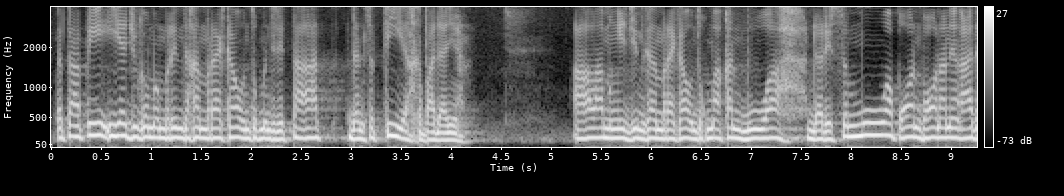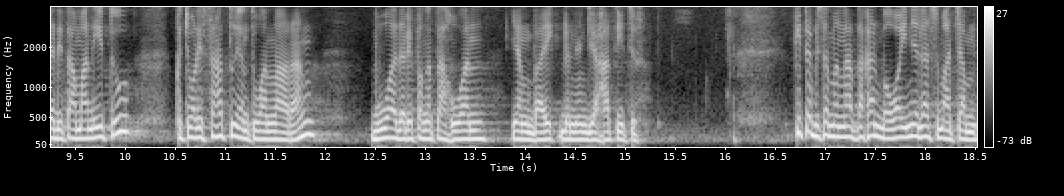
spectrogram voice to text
Tetapi ia juga memerintahkan mereka untuk menjadi taat dan setia kepadanya. Allah mengizinkan mereka untuk makan buah dari semua pohon-pohonan yang ada di taman itu, kecuali satu yang Tuhan larang, buah dari pengetahuan yang baik dan yang jahat itu kita bisa mengatakan bahwa ini adalah semacam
